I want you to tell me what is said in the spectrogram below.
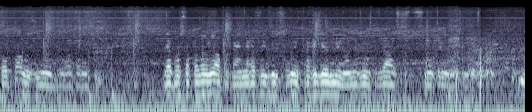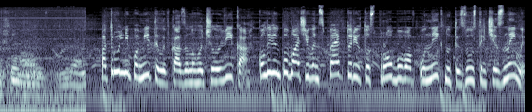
толпа возле него была, короче. Я просто подождал, пока они разойдутся, ну, и проходил мимо, нырнул туда, смотрю. Нашел? Да, Патрульні помітили вказаного чоловіка. Коли він побачив інспекторів, то спробував уникнути зустрічі з ними.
